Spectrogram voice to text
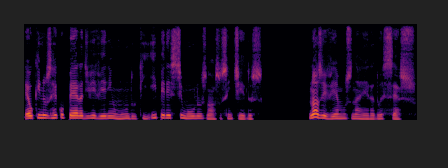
é o que nos recupera de viver em um mundo que hiperestimula os nossos sentidos. Nós vivemos na era do excesso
